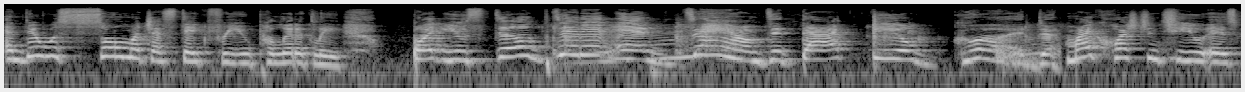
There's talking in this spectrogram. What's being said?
And there was so much at stake for you politically. But you still did it, and damn, did that feel good. My question to you is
